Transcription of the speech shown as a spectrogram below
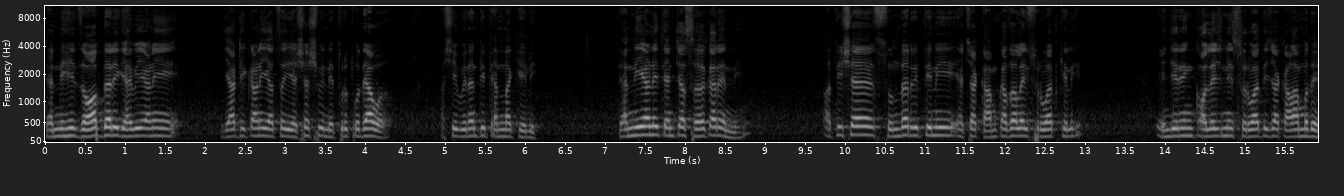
त्यांनी ही जबाबदारी घ्यावी आणि या ठिकाणी याचं यशस्वी नेतृत्व द्यावं अशी विनंती त्यांना केली. त्यांनी आणि त्यांच्या सहकाऱ्यांनी अतिशय सुंदर रीतीने याच्या कामकाजालाही सुरुवात केली. इंजिनिअरिंग कॉलेजनी सुरुवातीच्या काळामध्ये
